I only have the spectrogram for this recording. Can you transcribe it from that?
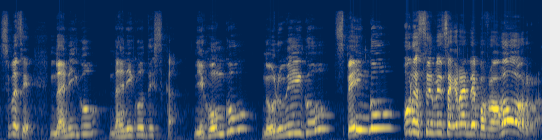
すいません。何語？何語ですか？日本語？ノルウェー語？スペイン語？オラセルベサグランデポファボー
